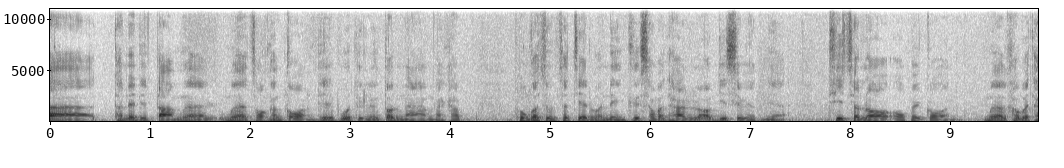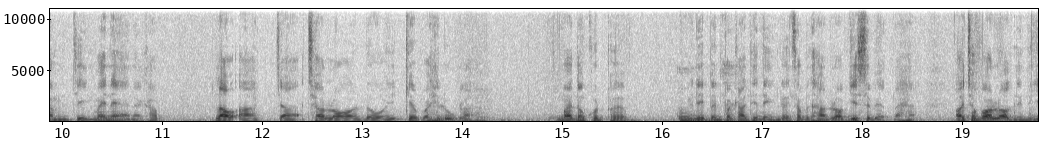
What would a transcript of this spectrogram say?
ถ้าท่านได้ติดตามเมื่อเมื่อสองครั้งก่อนที่พูดถึงเรื่องต้นน้ำนะครับ ผมก็สรุดชัดเจนว่าหนึ่งคือสัมปทานรอบ 21 เนี่ยที่ชะลอออกไปก่อน เมื่อเข้าไปทำจริงไม่แน่นะครับ เราอาจจะชะลอโดยเก็บไว้ให้ลูกหลานไม่ต้องขุดเพิ่มอืมอันนี้เป็นประการที่หนึ่งเรื่องสัมปทานรอบ 21 นะฮะเอาเฉพาะรอบ1ถึง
